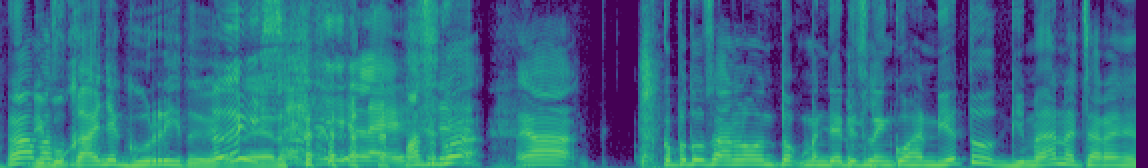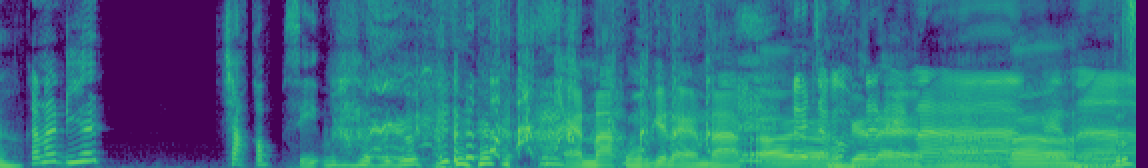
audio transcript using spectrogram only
nggak, mas- Dibukanya gurih tuh. ya. Gila. Maksud gua ya keputusan lo untuk menjadi selingkuhan dia tuh gimana caranya? Karena dia cakep sih menurut gue. enak mungkin enak. Ah, ya. cakep Mungkin enak. enak. Ah, enak. terus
